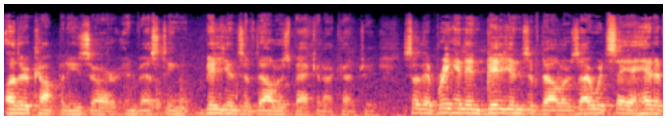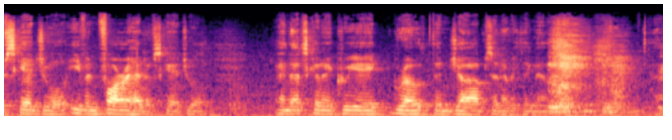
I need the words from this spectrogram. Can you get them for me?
other companies are investing billions of dollars back in our country. So they're bringing in billions of dollars, I would say ahead of schedule, even far ahead of schedule. And that's going to create growth and jobs and everything else. Uh,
